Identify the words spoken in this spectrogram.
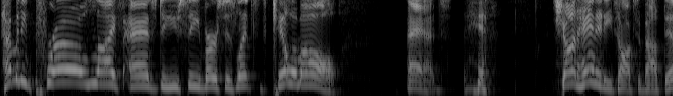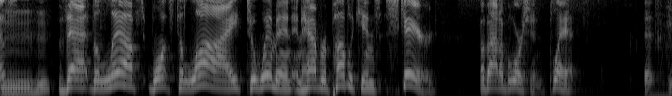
how many pro life ads do you see versus let's kill them all ads? Yeah. Sean Hannity talks about this that the left wants to lie to women and have Republicans scared about abortion. Play it. Uh,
